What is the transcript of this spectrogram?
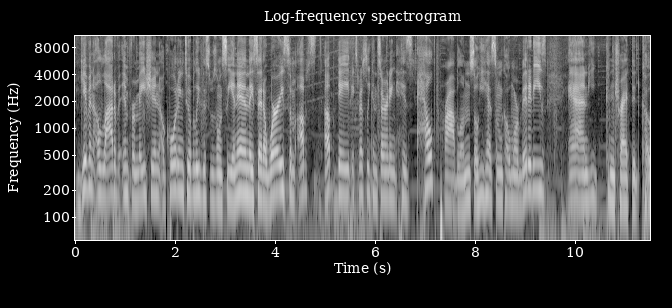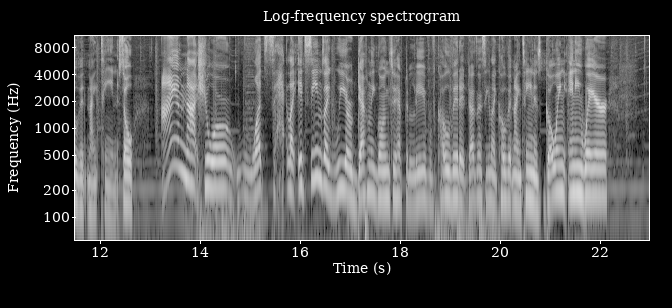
given a lot of information. According to, I believe this was on CNN, they said a worrisome ups, update, especially concerning his health problems. So he has some comorbidities and he contracted COVID 19. So I am not sure what's like. It seems like we are definitely going to have to live with COVID. It doesn't seem like COVID 19 is going anywhere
